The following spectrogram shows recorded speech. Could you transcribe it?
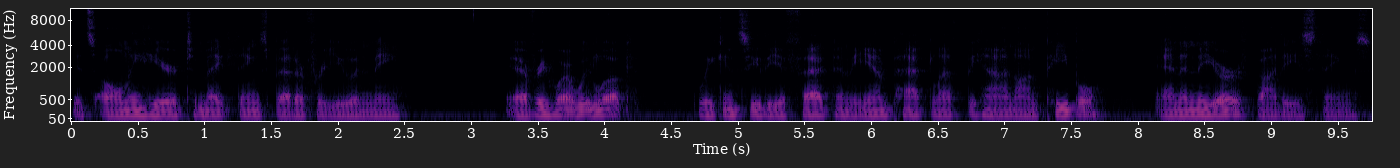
It's only here to make things better for you and me. Everywhere we look, we can see the effect and the impact left behind on people and in the earth by these things.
